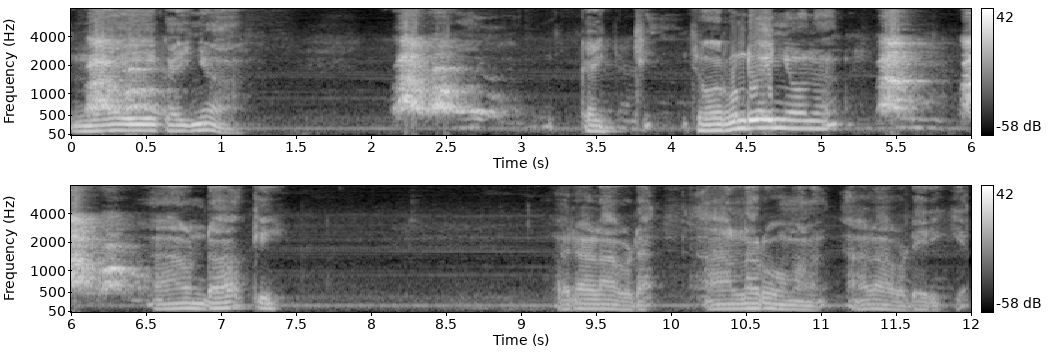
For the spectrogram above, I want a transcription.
എന്തായി കഴിഞ്ഞോ? കഴിച്ച്. ചോറുണ്ട് കഴിഞ്ഞോന്ന് ആ ഉണ്ടാക്കി ഒരാളവിടെ. ആളുടെ റൂമാണ്. ആളവിടെ ഇരിക്കുക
